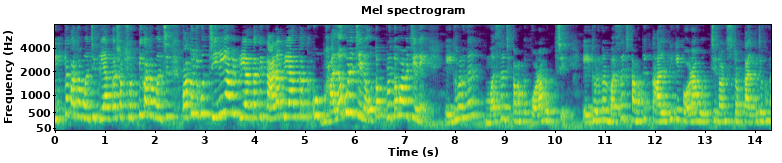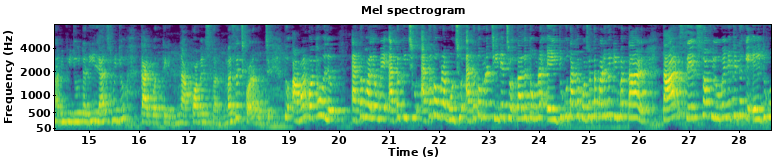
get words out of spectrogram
মিথ্যে কথা বলছি, প্রিয়াঙ্কা সব সত্যি কথা বলছি। কতটুকু চিনি আমি প্রিয়াঙ্কাকে? তারা প্রিয়াঙ্কাকে খুব ভালো করে চেনে, ওতপ্রোতভাবে চেনে। এই ধরনের মাসাজ আমাকে করা হচ্ছে। এই ধরনের মাসাজ আমাকে কাল থেকে করা হচ্ছে ননস্টপ কালকে যখন আমি ভিডিওটা দিই লাস্ট ভিডিও তারপর থেকে। না কমেন্টস নয় মাসাজ করা হচ্ছে। তো আমার কথা হলো, এত ভালো মেয়ে, এত কিছু, এত তোমরা বোঝো, এত তোমরা চিনেছো, তাহলে তোমরা এইটুকু তাকে বোঝাতে পারো না কিংবা তার তার সেন্স অফ হিউম্যানিটি থেকে এইটুকু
